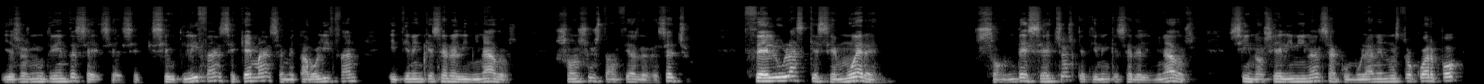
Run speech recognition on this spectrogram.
y esos nutrientes se, se, utilizan, se queman, se metabolizan y tienen que ser eliminados. Son sustancias de desecho. Células que se mueren son desechos que tienen que ser eliminados si no se eliminan, se acumulan en nuestro cuerpo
